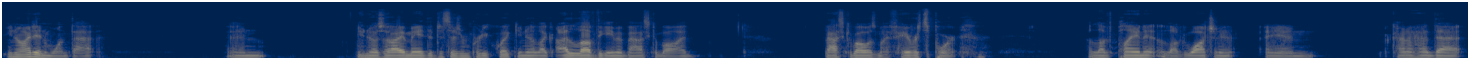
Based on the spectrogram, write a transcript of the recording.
you know, I didn't want that. And, you know, so I made the decision pretty quick. You know, like I love the game of basketball. I, basketball was my favorite sport. I loved playing it, I loved watching it, and I kind of had that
